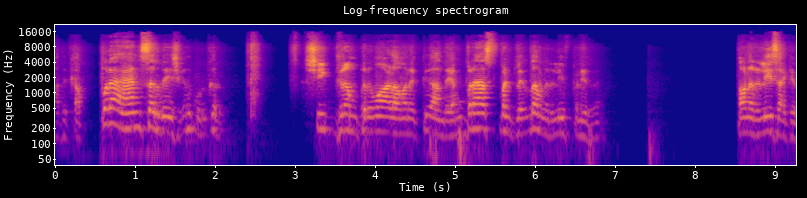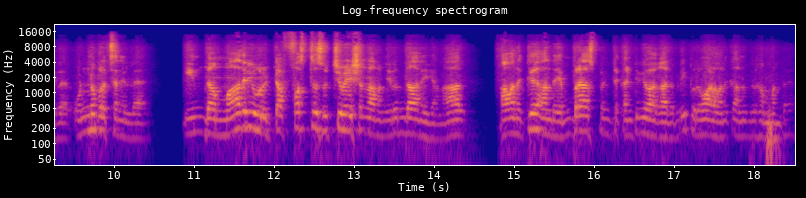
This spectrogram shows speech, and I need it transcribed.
அதுக்கப்புறம் ஆன்சர் தேசிகன் கொடுக்கறது சீக்கிரம் பெருமாள் அவனுக்கு அந்த எம்ப்ராஸ்மெண்ட்ல இருந்து அவனை ரிலீஃப் பண்ணிடுறேன். அவனை ரிலீஸ் ஆக்கிடுறார். ஒன்றும் பிரச்சனை இல்லை. இந்த மாதிரி ஒரு டஃபஸ்ட் சுச்சுவேஷன்ல அவன் இருந்தானேயானால் அவனுக்கு அந்த எம்ப்ராஸ்மெண்ட் கண்டினியூ ஆகாதபடி பெருமாள் அவனுக்கு அனுகிரகம் பண்றார்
